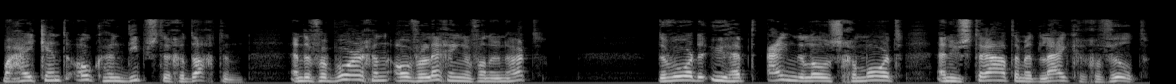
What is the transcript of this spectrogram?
maar hij kent ook hun diepste gedachten en de verborgen overleggingen van hun hart. De woorden u hebt eindeloos gemoord en uw straten met lijken gevuld,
